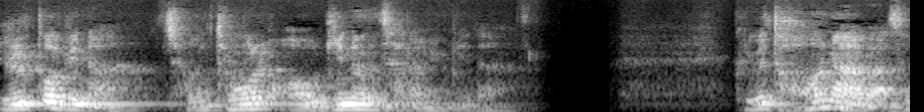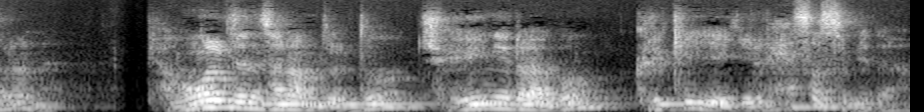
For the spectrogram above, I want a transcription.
율법이나 전통을 어기는 사람입니다. 그리고 더 나아가서는 병을 든 사람들도 죄인이라고 그렇게 얘기를 했었습니다.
